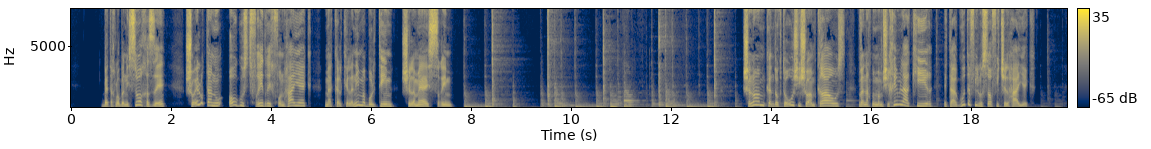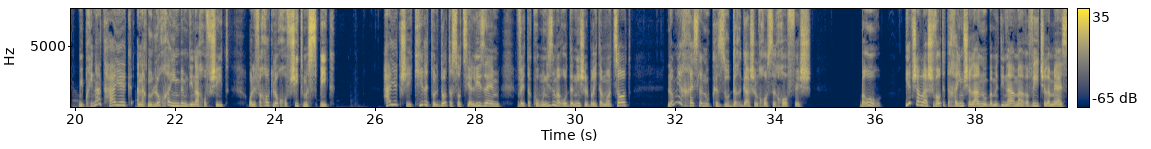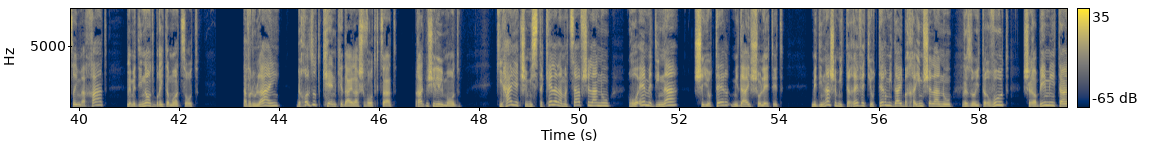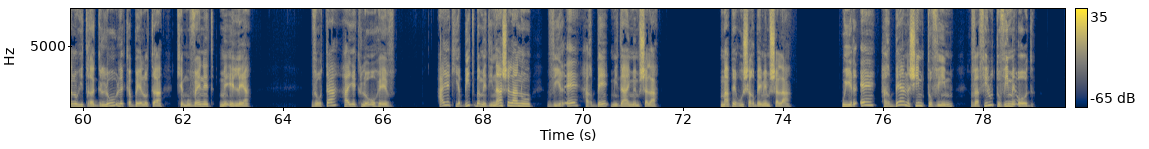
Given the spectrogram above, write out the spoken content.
בטח לא בניסוח הזה, שואל אותנו אוגוסט פרידריך פון הייק מהכלכלנים הבולטים של המאה ה-20. שלום, כאן דוקטור אושי שוהם קראוס, ואנחנו ממשיכים להכיר את ההגות הפילוסופית של הייק. מבחינת הייק, אנחנו לא חיים במדינה חופשית, או לפחות לא חופשית מספיק. הייק שהכיר את תולדות הסוציאליזם ואת הקומוניזם הרודני של ברית המועצות, לא מייחס לנו כזו דרגה של חוסר חופש. ברור, אי אפשר להשוות את החיים שלנו במדינה המערבית של המאה ה-21 למדינות ברית המועצות. אבל אולי בכל זאת כן כדאי להשוות קצת, רק בשביל ללמוד, כי הייק שמסתכל על המצב שלנו רואה מדינה שיותר מדי שולטת. מדינה שמתערבת יותר מדי בחיים שלנו, וזו התערבות שרבים מאיתנו התרגלו לקבל אותה כמובנת מאליה. ואותה הייק לא אוהב. הייק יביט במדינה שלנו ויראה הרבה מדי ממשלה. מה פירוש הרבה ממשלה? הוא יראה הרבה אנשים טובים, ואפילו טובים מאוד.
